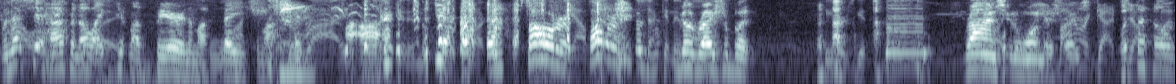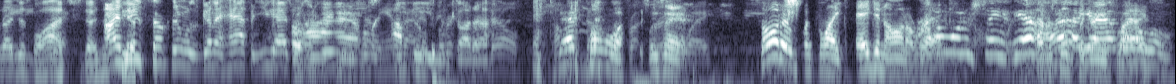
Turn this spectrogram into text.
When that shit happened, I like hit my beer into my face and my, my eye. Sauter, Sauter's a good, good racer, but Ryan should have won this race. What the hell did I just watch? I just I see a- knew something was gonna happen. You guys were Oh, I screaming. am. I'm like, I I'm feel being caught up. That boy was there. Sauter was like egging on a I wreck. don't understand. Yeah, Ever since the I- yeah, green flags. well, well.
